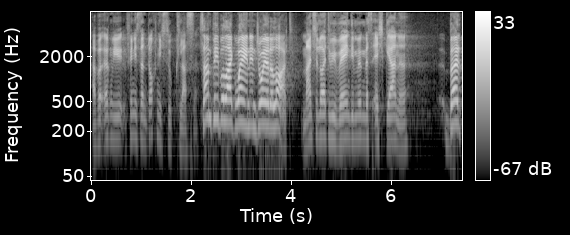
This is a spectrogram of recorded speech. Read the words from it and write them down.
Aber irgendwie finde ich es dann doch nicht so klasse. Some people like Wayne enjoy it a lot. Manche Leute wie Wayne, die mögen das echt gerne. But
